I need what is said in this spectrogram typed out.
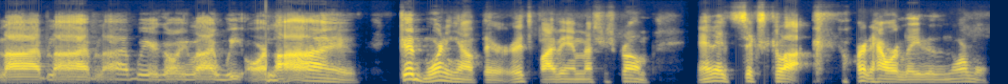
live, live, live. We are going live. We are live. Good morning out there. It's 5 a.m. Master Scrum, and it's 6 o'clock, or an hour later than normal.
